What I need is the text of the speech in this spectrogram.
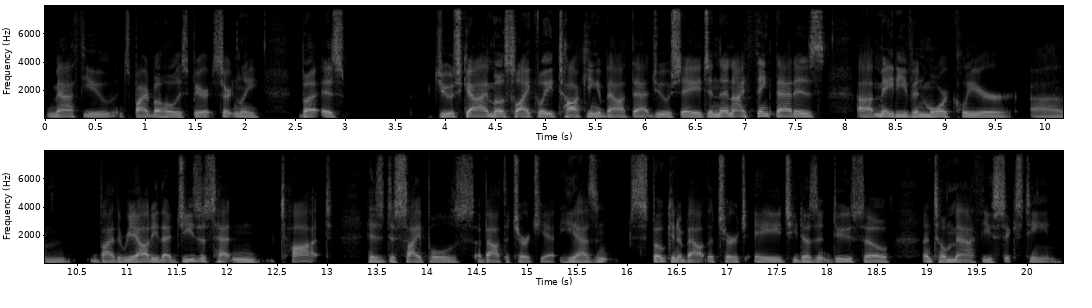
Matthew, inspired by Holy Spirit, certainly, but as Jewish guy, most likely talking about that Jewish age. And then I think that is uh, made even more clear um, by the reality that Jesus hadn't taught his disciples about the church yet. He hasn't spoken about the church age. He doesn't do so until Matthew 16.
